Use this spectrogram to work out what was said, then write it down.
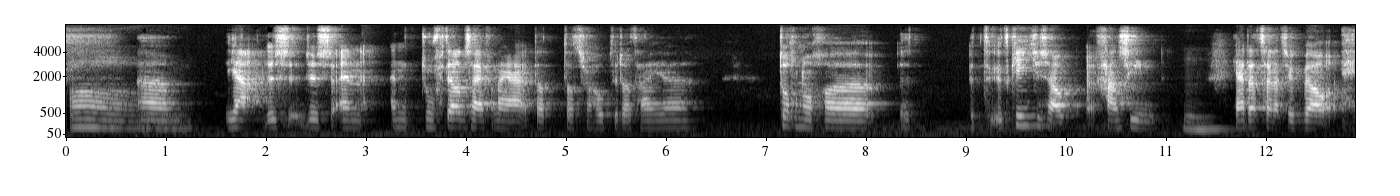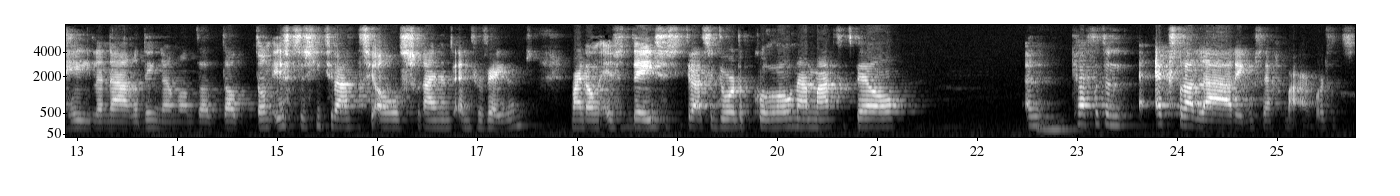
Ah. Ehm, Ja, dus, dus en, en toen vertelde zij van, nou ja, dat, dat ze hoopte dat hij eh, toch nog eh, het, het kindje zou gaan zien. Mhm. Ja, dat zijn natuurlijk wel hele nare dingen, want dat, dat, dan is de situatie al schrijnend en vervelend. Maar dan is deze situatie door de corona maakt het wel. En Mhm. krijgt het een extra lading, zeg maar. Wordt het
